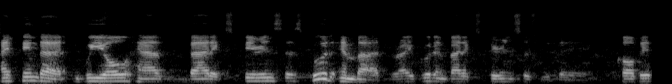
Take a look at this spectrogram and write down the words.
I think that we all have bad experiences, good and bad, right? Good and bad experiences with the COVID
